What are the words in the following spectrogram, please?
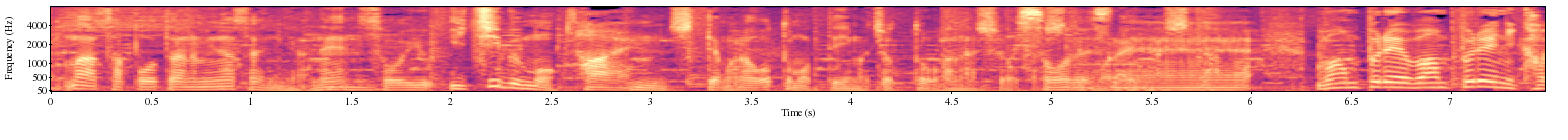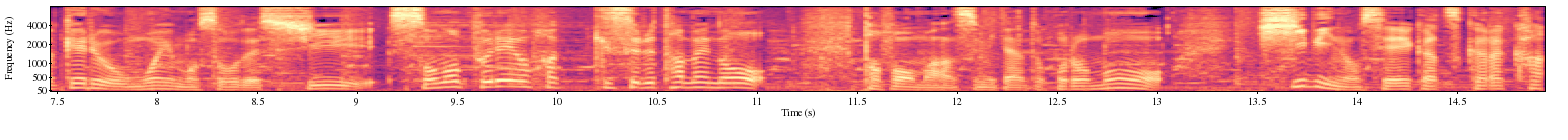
い、まあ、サポーターの皆さんにはね、うん、そういう一部も、はい、うん、知ってもらおうと思って今ちょっとお話をさせてもらいました、ね、ワンプレーワンプレーにかける思いもそうですしそのプレーを発揮するためのパフォーマンスみたいなところも日々の生活から考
